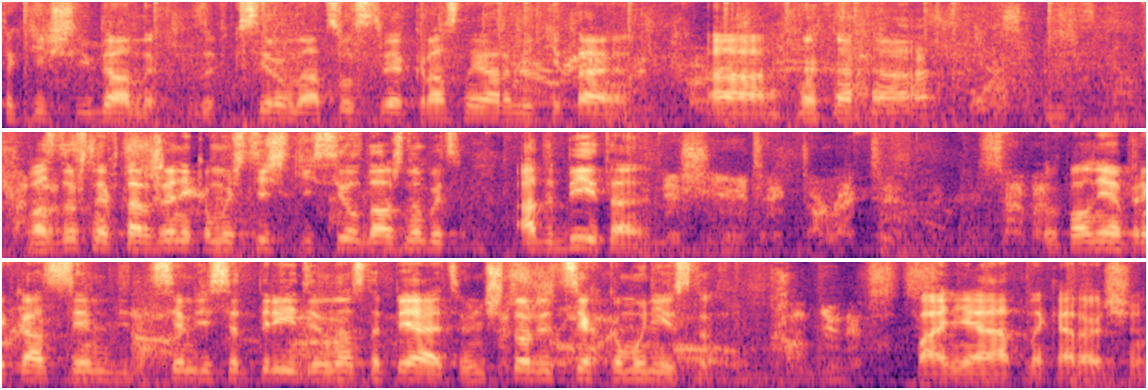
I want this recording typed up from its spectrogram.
тактических данных. Зафиксировано отсутствие Красной Армии Китая. А, Воздушное вторжение коммунистических сил должно быть отбито. Выполняю приказ 7395. Уничтожить всех коммунистов. Понятно, короче.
